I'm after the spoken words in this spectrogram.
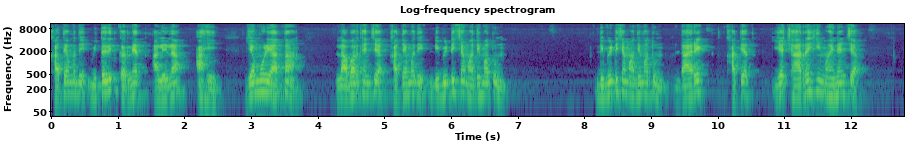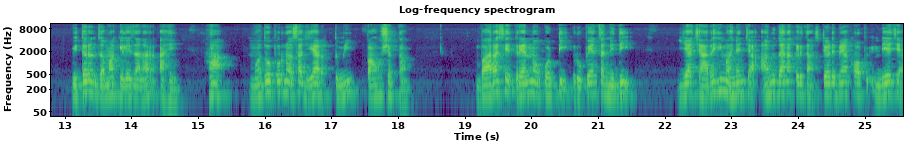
खात्यामध्ये वितरित करण्यात आलेला आहे. ज्यामुळे आता लाभार्थ्यांच्या खात्यामध्ये डी बी टीच्या माध्यमातून डी बी टीच्या माध्यमातून डायरेक्ट खात्यात या चारही महिन्यांच्या वितरण जमा केले जाणार आहे. हा महत्त्वपूर्ण असा जी आर तुम्ही पाहू शकता. बाराशे त्र्याण्णव कोटी रुपयांचा निधी या चारही महिन्यांच्या अनुदानाकरिता स्टेट बँक ऑफ इंडियाच्या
